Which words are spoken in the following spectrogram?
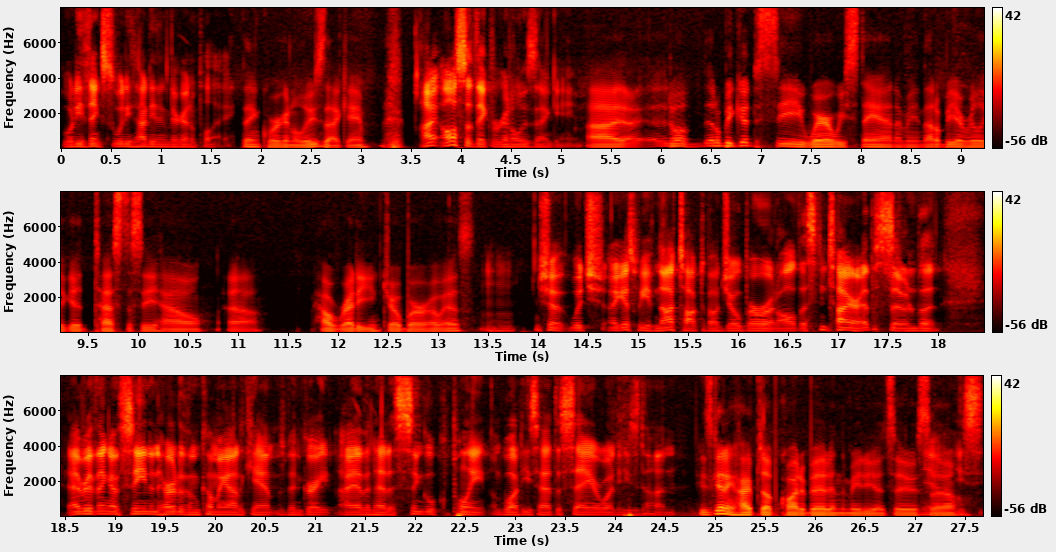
What do you think? What do you, how do you think they're going to play? I think we're gonna lose that game. I also think we're going to lose that game. Uh, it'll it'll be good to see where we stand. I mean, that'll be a really good test to see how uh how ready Joe Burrow is. Mm-hmm. Which I guess we have not talked about Joe Burrow at all this entire episode, but Everything I've seen and heard of him coming out of camp has been great. I haven't had a single complaint on what he's had to say or what he's done. He's getting hyped up quite a bit in the media too. Yeah, So he's,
